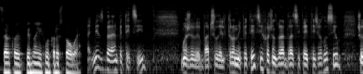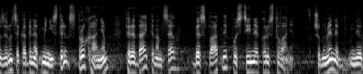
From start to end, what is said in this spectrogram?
церква відповідно їх використовує. Ми збираємо петиції. Може, ви бачили електронні петиції, хочемо збирати 25 тисяч голосів, щоб звернутися Кабінет міністрів з проханням передайте нам це безплатне постійне користування, щоб ми не, не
